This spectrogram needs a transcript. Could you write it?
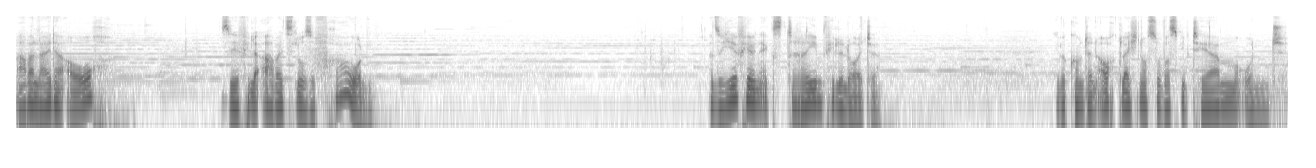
Aber leider auch sehr viele arbeitslose Frauen. Also hier fehlen extrem viele Leute. Ihr bekommt dann auch gleich noch sowas wie Thermen und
